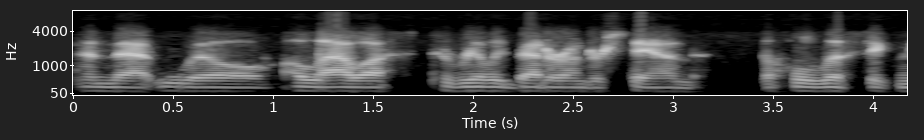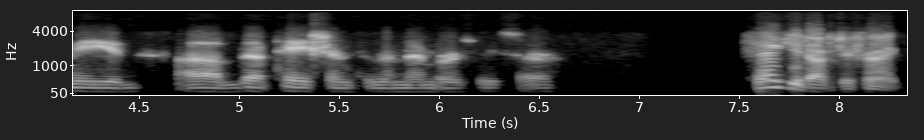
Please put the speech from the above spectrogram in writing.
and that will allow us to really better understand the holistic needs of the patients and the members we serve. Thank you, Dr. Schrank.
